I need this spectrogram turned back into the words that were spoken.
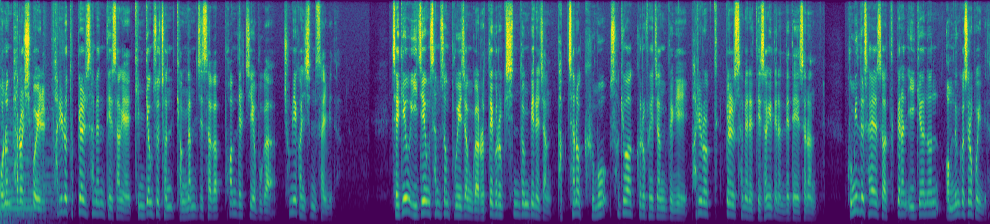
오는 8월 15일 8.15 특별사면 대상에 김경수 전 경남지사가 포함될지 여부가 초미의 관심사입니다. 재계의 이재용 삼성 부회장과 롯데그룹 신동빈 회장 박찬호 금호 석유화그룹 회장 등이 8.15 특별사면의 대상이 되는 데 대해서는 국민들 사이에서 특별한 이견은 없는 것으로 보입니다.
